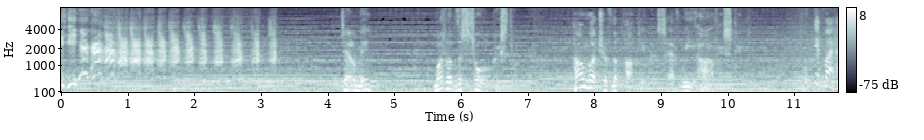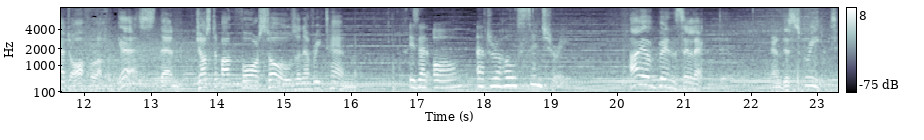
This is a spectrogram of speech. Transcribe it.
Tell me, what of the Soul Crystal? How much of the populace have we harvested? If I had to offer up a guess, then just about four souls in every ten. Is that all after a whole century? I have been selected and discreet.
